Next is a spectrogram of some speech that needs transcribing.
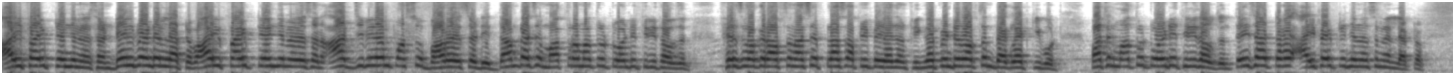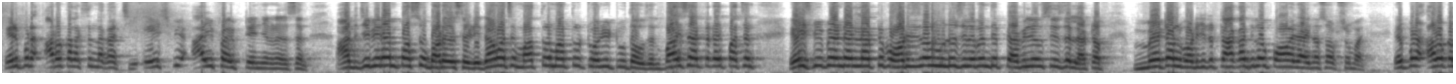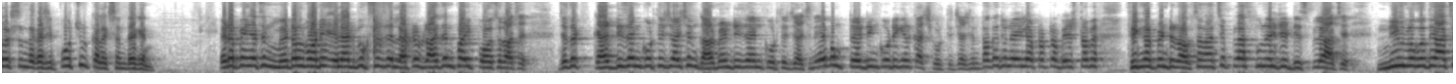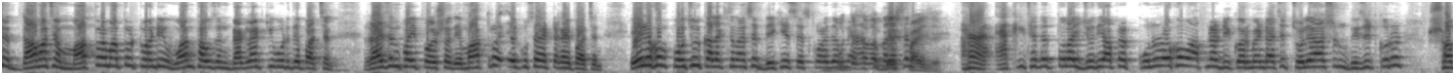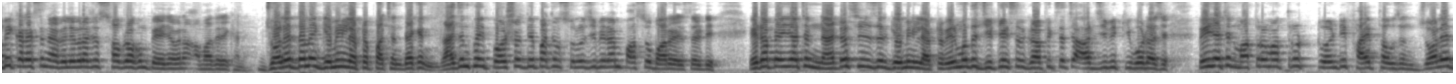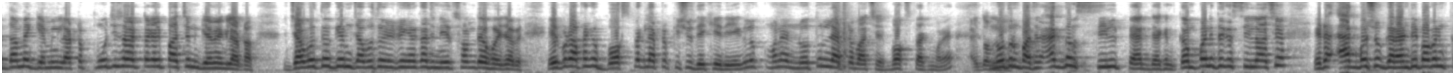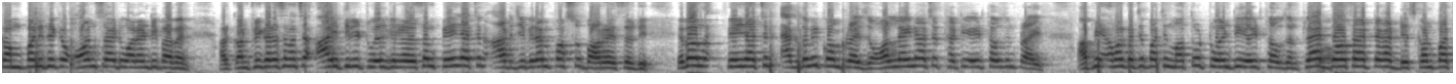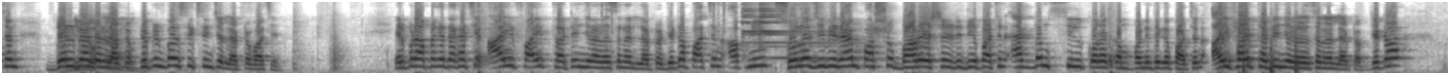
I five ten generation Dell ব্র্যান্ডের laptop I five ten generation আট জিবি র্যাম পাঁচশো বারো এসএডি দামটা আছে মাত্র মাত্র টোয়েন্টি থ্রি থাউজেন্ড ফেস লকের অপশন আছে প্লাস আপনি পেয়ে যাচ্ছেন ফিঙ্গারপ্রিন্টের অপশন ব্যাকলাইট কিবোর্ড পাচ্ছেন মাত্র টোয়েন্টি থ্রি থাউজেন্ড তেইশ হাজার টাকায় আই ফাইভ টেন জেনারেশনের ল্যাপটপ এরপরে আরও কালেকশন দেখাচ্ছি HP I five ten generation আট জিবি র্যাম পাঁচশো বারো এসএডি দাম আছে মাত্র মাত্র টোয়েন্টি টু থাউজেন্ড বাইশ হাজার টাকায় পাচ্ছেন এইচপি ব্র্যান্ডের ল্যাপটপ অরিজিনাল উইন্ডোজ ইলেভেন দিয়ে প্যাভিলিয়ন সিরিজের ল্যাপটপ মেটাল বডি যেটা টাকা দিলেও পাওয়া যায় না সবসময়। এরপরে আরও কালেকশন দেখাচ্ছি প্রচুর কালেকশন দেখেন। এটা পেয়ে যাচ্ছেন মেটাল বডি এলাইট বুক সিরিজের ল্যাপটপ রাইজেন ফাইভ প্রসেসর আছে যাতে ক্যাট ডিজাইন করতে চাইছেন গার্মেন্ট ডিজাইন করতে চাইছেন এবং ট্রেডিং কোডিং এর কাজ করতে চাইছেন তাদের জন্য এই ল্যাপটপটা বেস্ট হবে। ফিঙ্গারপ্রিন্টের অপশন আছে প্লাস ফুল এইচডি ডিসপ্লে আছে। নিউ লোগো দিয়ে আছে দাম আছে মাত্র মাত্র twenty one thousand backlight keyboard দিয়ে পাচ্ছেন। রাইজেন ফাইভ প্রসেসর দিয়ে মাত্র একুশ হাজার টাকায় পাচ্ছেন। এইরকম প্রচুর কালেকশন আছে দেখিয়ে শেষ করা যাবে হ্যাঁ একই ছাদের তলায় যদি আপনার কোনো রকম আপনার রিকোয়ারমেন্ট আছে চলে আসুন ভিজিট করুন সবই কালেকশন অ্যাভেলেবেল আছে সব রকম পেয়ে যাবেন আমাদের এখানে। জলের দামে গেমিং ল্যাপটপ পাচ্ছেন। দেখেন রাইজেন ফাইভ পয়সা দিয়ে পাচ্ছেন ষোলো জিবি র্যাম পাঁচশো বারো এসআরডি এটা পেয়ে যাচ্ছেন ন্যাটার সিরিজের গেমিং ল্যাপটপ এর মধ্যে জিটিএক্স এর গ্রাফিক্স আছে আট জিবি কিবোর্ড আছে। পেয়ে যাচ্ছেন মাত্র মাত্র টোয়েন্টি ফাইভ থাউজেন্ড জলের দামে গেমিং ল্যাপটপ পঁচিশ হাজার টাকায় পাচ্ছেন গেমিং ল্যাপটপ যাবতীয় গেম যাবতীয় এর কাজ নিঃসন্দেহে হয়ে যাবে। এরপর আপনাকে বক্স প্যাক ল্যাপটপ কিছু দেখিয়ে দিই। এগুলো মানে নতুন ল্যাপটপ আছে বক্স প্যাক মানে। নতুন পাচ্ছেন। একদম সিল প্যাক দেখেন। কোম্পানি থেকে সিল আছে। এটা এক বছর গ্যারান্টি পাবেন। কোম্পানি থেকে অন সাইড ওয়ারেন্টি পাবেন। আর কনফিগারেশন আছে আই থ্রি টুয়েলভ জেনারেশন পেয়ে যাচ্ছেন আট জিবি র্যাম পাঁচশো বারো এসএসডি এবং পেয়ে যাচ্ছেন একদমই কম প্রাইসে অনলাইনে আছে থার্টি এইট থাউজেন্ড প্রাইস আপনি আমার কাছে পাচ্ছেন মাত্র টোয়েন্টি এইট থাউজেন্ড ফ্ল্যাট দশ হাজার টাকার ডিসকাউন্ট পাচ্ছেন। ডেল ব্র্যান্ডের ল্যাপটপ ফিফটিন পয়েন্ট সিক্স ইঞ্চের ল্যাপটপ আছে। এরপরে আপনাকে দেখাচ্ছি আই ফাইভ থার্টিন জেনারেশনের ল্যাপটপ যেটা পাচ্ছেন আপনি ষোলো জিবি র্যাম পাঁচশো বারো এসএসডি দিয়ে পাচ্ছেন একদম সিল করা কোম্পানি থেকে পাচ্ছেন আই ফাইভ থার্টিন জেনারেশনের ল্যাপটপ যেটা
